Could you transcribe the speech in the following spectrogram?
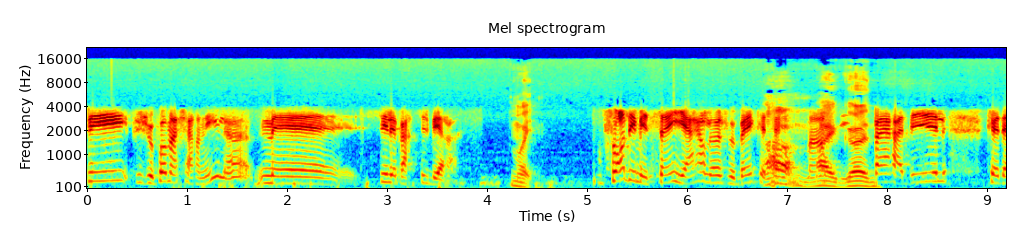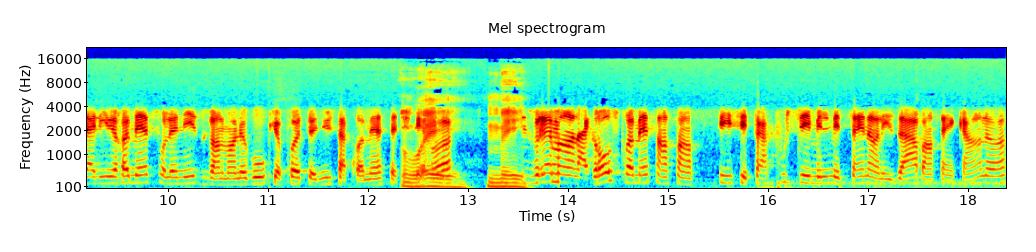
C'est, puis je veux pas m'acharner, là, mais c'est le Parti libéral. Oui. L'histoire des médecins hier, là, je veux bien que Oh c'est God. super habile que d'aller remettre sur le nez du gouvernement Legault qui n'a pas tenu sa promesse, etc. Oui, mais. C'est Vraiment, la grosse promesse en santé, c'est de faire pousser 1000 médecins dans les arbres en 5 ans, là.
